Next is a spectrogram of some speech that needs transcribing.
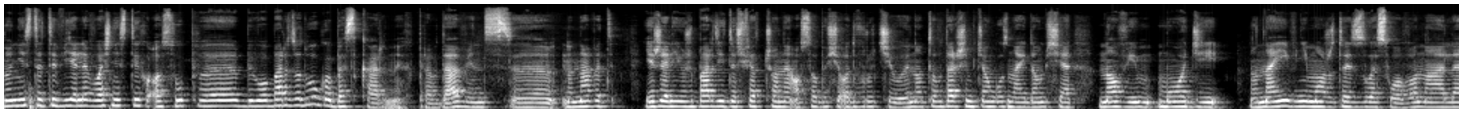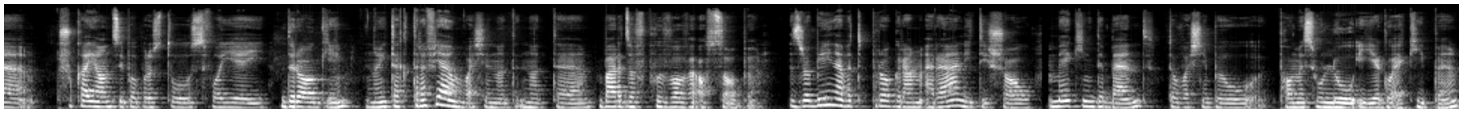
no niestety wiele właśnie z tych osób e, było bardzo długo bezkarnych, prawda? Więc e, no nawet jeżeli już bardziej doświadczone osoby się odwróciły, no to w dalszym ciągu znajdą się nowi, młodzi, no naiwni może to jest złe słowo, no ale szukający po prostu swojej drogi. No i tak trafiają właśnie na te, na te bardzo wpływowe osoby. Zrobili nawet program reality show Making the Band. To właśnie był pomysł Lu i jego ekipy.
